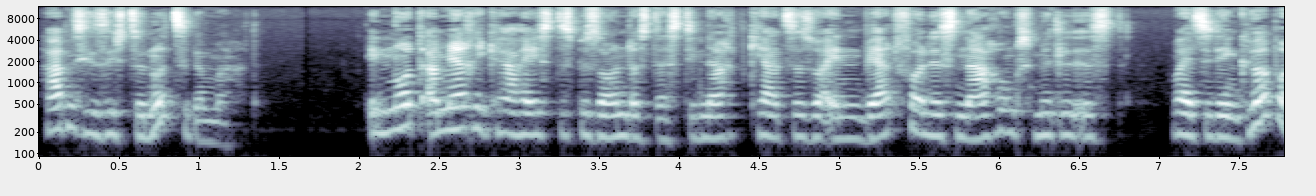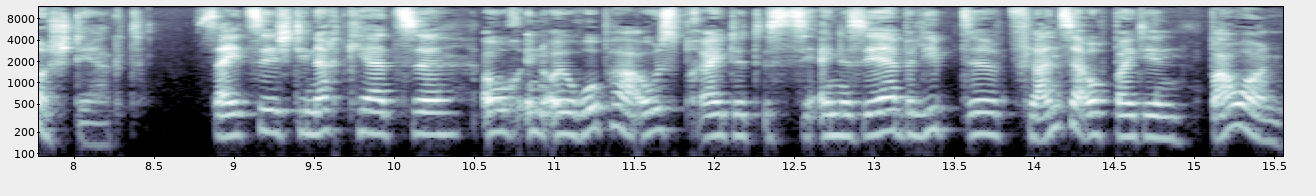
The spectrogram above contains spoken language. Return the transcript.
haben sie sich zunutze gemacht. In Nordamerika heißt es besonders, dass die Nachtkerze so ein wertvolles Nahrungsmittel ist, weil sie den Körper stärkt. Seit sich die Nachtkerze auch in Europa ausbreitet, ist sie eine sehr beliebte Pflanze auch bei den Bauern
